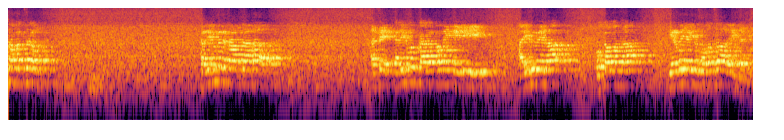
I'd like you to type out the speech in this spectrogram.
సంవత్సరం కలియుగ గతాబ్ద అంటే కలియుగం ప్రారంభమై నేటికి ఐదు వేల ఒక వంద ఇరవై ఐదు సంవత్సరాలు అయిందండి.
